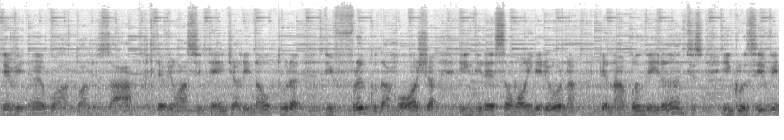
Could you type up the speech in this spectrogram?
Teve, eu vou atualizar, teve um acidente ali na altura de Franco da Rocha, em direção ao interior, na, na Bandeirantes, inclusive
